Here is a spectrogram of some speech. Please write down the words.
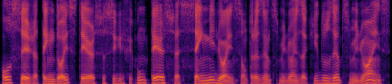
Ou seja, tem dois terços, significa um terço é 100 milhões, são 300 milhões aqui, 200 milhões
